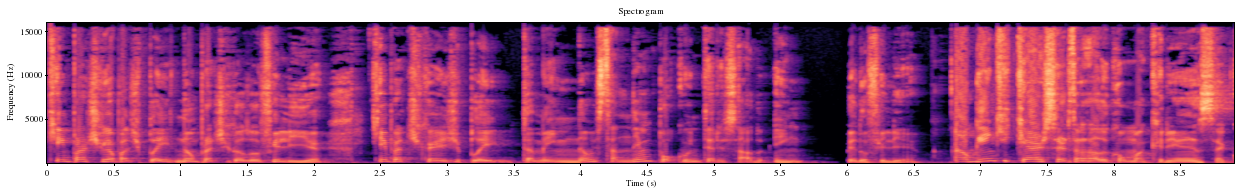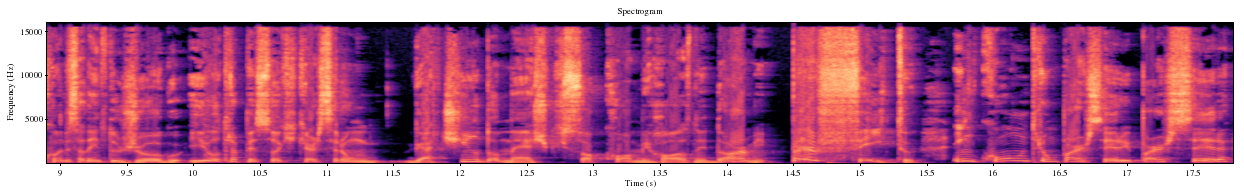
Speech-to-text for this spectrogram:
quem pratica pet play não pratica zoofilia. Quem pratica play também não está nem um pouco interessado em pedofilia. Alguém que quer ser tratado como uma criança quando está dentro do jogo e outra pessoa que quer ser um gatinho doméstico que só come, rosna e dorme, perfeito. Encontre um parceiro e parceira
